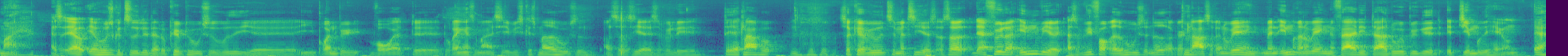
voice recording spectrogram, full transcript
mig. Altså, jeg, jeg husker tydeligt, da du købte huset ude i, øh, i Brøndby, hvor at, øh, du ringer til mig og siger, vi skal smadre huset. Og så siger jeg selvfølgelig, det er jeg klar på. så kører vi ud til Mathias, og så jeg føler, inden vi, altså vi får reddet huset ned og gør klar til renovering, men inden renoveringen er færdig, der har du bygget et, et gym ude i haven, Ja.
